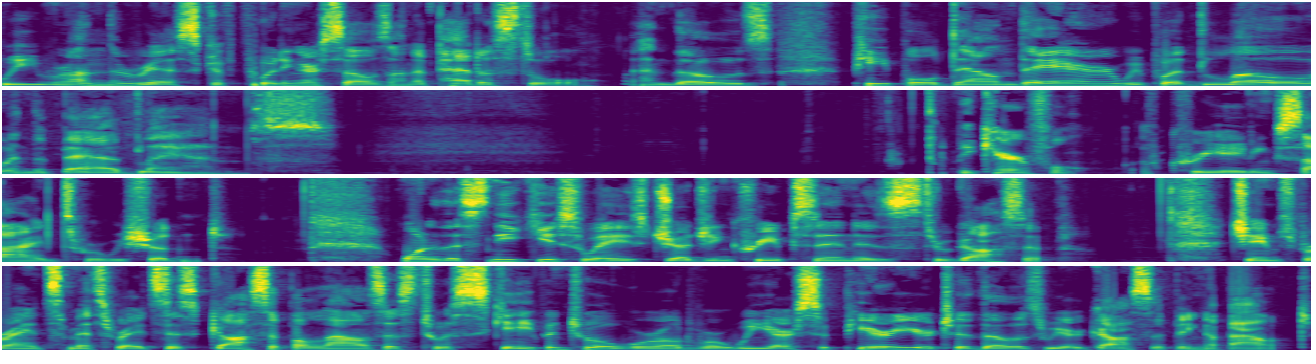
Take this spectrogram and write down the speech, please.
we run the risk of putting ourselves on a pedestal, and those people down there we put low in the bad lands. Be careful of creating sides where we shouldn't. One of the sneakiest ways judging creeps in is through gossip. James Bryan Smith writes this gossip allows us to escape into a world where we are superior to those we are gossiping about.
